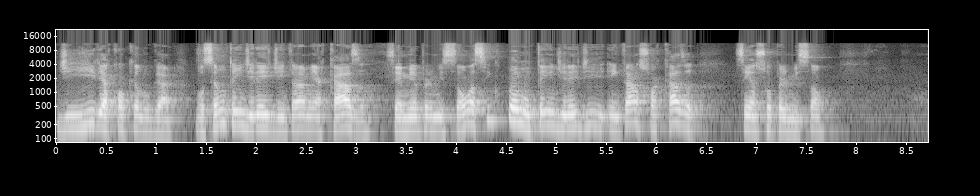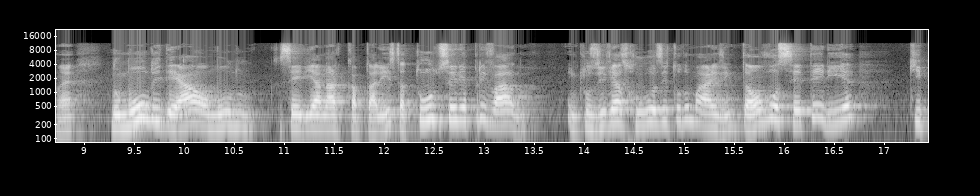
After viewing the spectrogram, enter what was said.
de ir a qualquer lugar. Você não tem direito de entrar na minha casa sem a minha permissão, assim como eu não tenho direito de entrar na sua casa sem a sua permissão. Né? No mundo ideal, mundo seria anarcocapitalista, tudo seria privado, inclusive as ruas e tudo mais. Então você teria que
